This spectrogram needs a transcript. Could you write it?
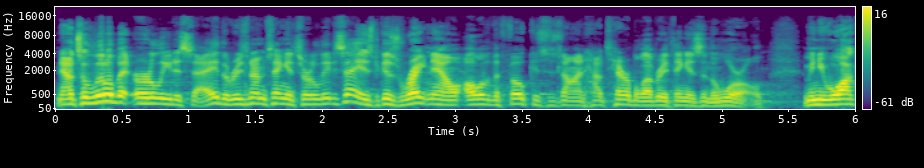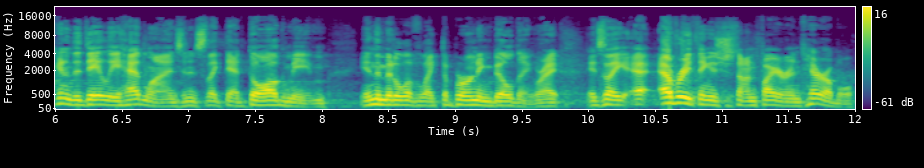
Now, it's a little bit early to say. The reason I'm saying it's early to say is because right now all of the focus is on how terrible everything is in the world. I mean, you walk into the daily headlines and it's like that dog meme in the middle of like the burning building, right? It's like everything is just on fire and terrible.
